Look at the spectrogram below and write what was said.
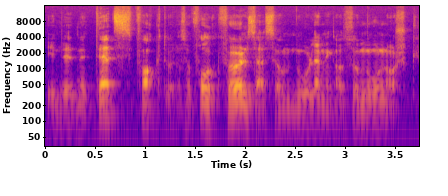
identitetsfaktor. altså Folk føler seg som nordlendinger, som nordnorsk.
